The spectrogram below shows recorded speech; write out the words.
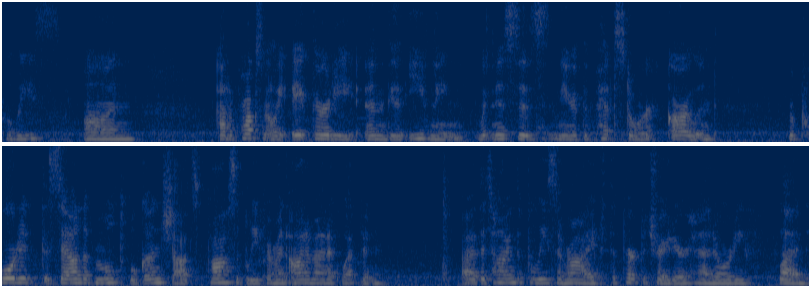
police, on at approximately 8:30 in the evening, witnesses near the pet store Garland reported the sound of multiple gunshots, possibly from an automatic weapon. By the time the police arrived, the perpetrator had already fled,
